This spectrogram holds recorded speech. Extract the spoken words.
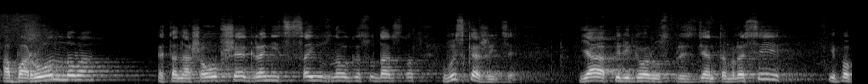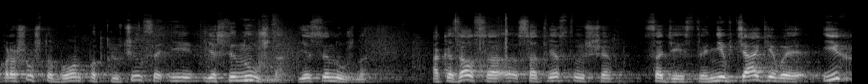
оборонного, это наша общая граница союзного государства, вы скажите. Я переговорю с президентом России и попрошу, чтобы он подключился и, если нужно, если нужно, оказал соответствующее содействие, не втягивая их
